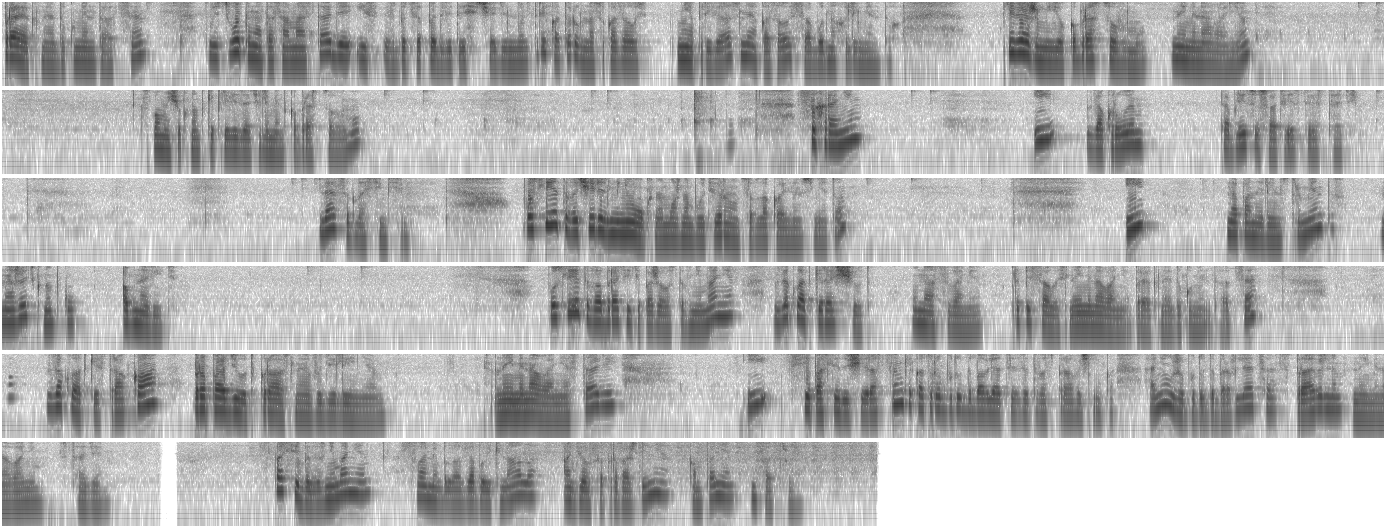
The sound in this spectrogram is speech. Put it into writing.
проектная документация – то есть вот она та самая стадия из СБЦП 2001-03, которая у нас оказалась не привязанной, оказалась в свободных элементах. Привяжем ее к образцовому наименованию с помощью кнопки «Привязать элемент к образцовому». Сохраним и закроем таблицу соответствия стадий. Да, согласимся. После этого через меню окна можно будет вернуться в локальную смету и на панели инструментов нажать кнопку «Обновить». После этого обратите, пожалуйста, внимание, в закладке «Расчет» у нас с вами прописалось наименование проектная документация. В закладке «Строка» пропадет красное выделение наименование стадий, и все последующие расценки, которые будут добавляться из этого справочника, они уже будут добавляться с правильным наименованием стадии. Спасибо за внимание. С вами была Забойкина Алла, отдел сопровождения, компания «Инфострой».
